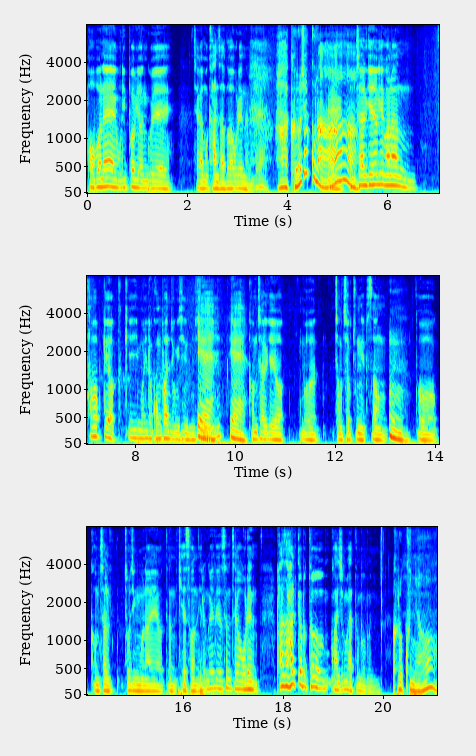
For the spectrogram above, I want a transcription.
법원의 우리법 연구에 제가 뭐 간사도 하고 그랬는데. 아 그러셨구나. 네, 검찰 개혁에 관한 사법 개혁 특히 뭐 이런 공판 중심주의, 예. 예. 검찰 개혁 뭐 정치적 중립성 음. 또 검찰 조직 문화의 어떤 개선 이런 거에 대해서는 제가 오랜 판사할 때부터 관심을 갖던 부분입니다. 그렇군요.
